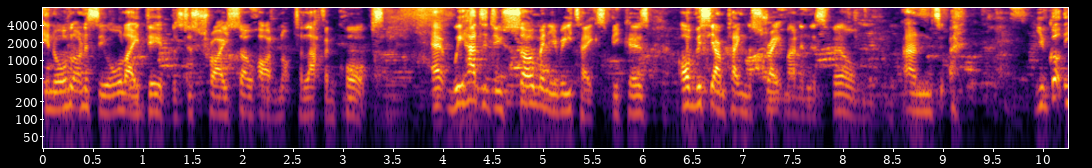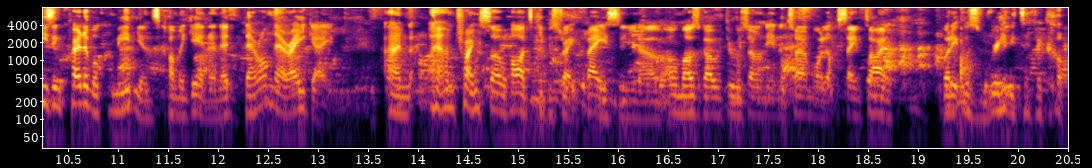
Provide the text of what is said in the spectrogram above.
in all honesty, all I did was just try so hard not to laugh and corpse. Eh, we had to do so many retakes because obviously I'm playing the straight man in this film, and you've got these incredible comedians coming in and they're, they're on their A game and I am trying so hard to keep a straight face, and you know, Omar's going through his own inner turmoil at the same time, but it was really difficult.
